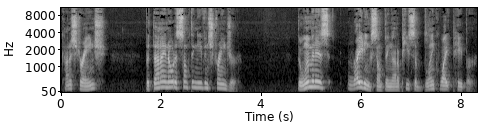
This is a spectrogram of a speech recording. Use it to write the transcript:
kind of strange. But then I notice something even stranger. The woman is writing something on a piece of blank white paper.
